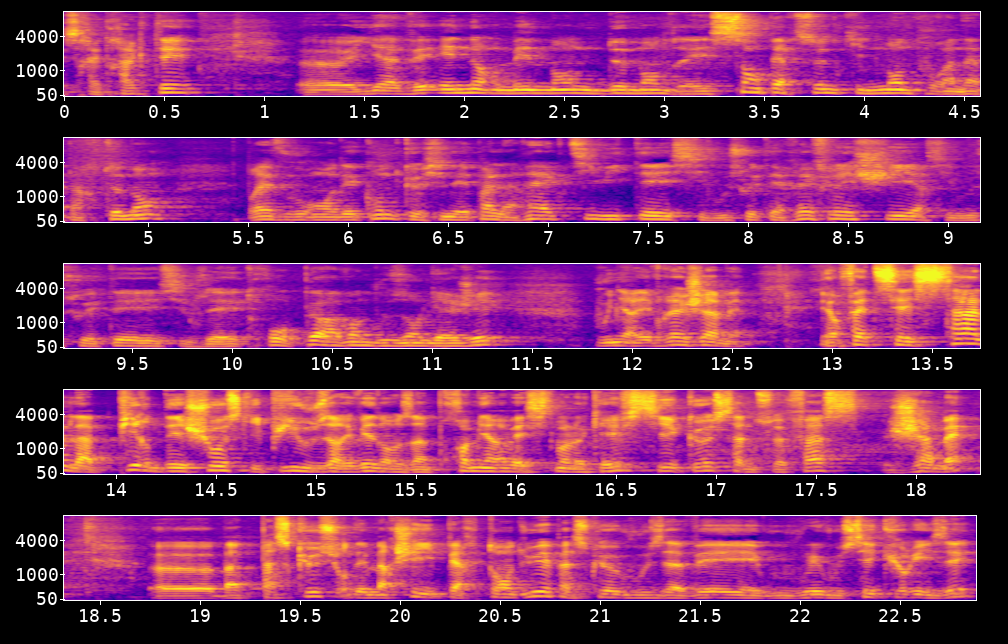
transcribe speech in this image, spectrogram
se rétracter. Euh, il y avait énormément de demandes, vous avez 100 personnes qui demandent pour un appartement. Bref, vous vous rendez compte que ce n'est pas la réactivité, si vous souhaitez réfléchir, si vous, souhaitez, si vous avez trop peur avant de vous engager, vous n'y arriverez jamais. Et en fait, c'est ça la pire des choses qui puisse vous arriver dans un premier investissement locatif, c'est que ça ne se fasse jamais. Euh, bah, parce que sur des marchés hyper tendus et parce que vous, avez, vous voulez vous sécuriser,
